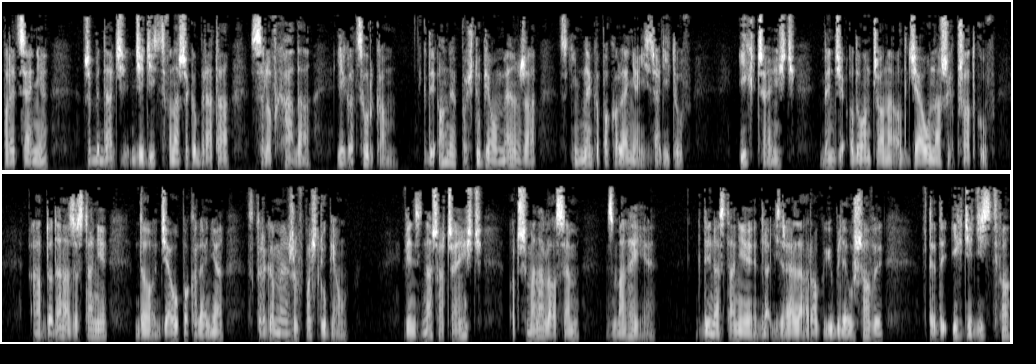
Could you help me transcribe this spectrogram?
polecenie, żeby dać dziedzictwo naszego brata Selofhada jego córkom. Gdy one poślubią męża z innego pokolenia Izraelitów, ich część będzie odłączona od działu naszych przodków, a dodana zostanie do działu pokolenia, z którego mężów poślubią. Więc nasza część, otrzymana losem, zmaleje. Gdy nastanie dla Izraela rok jubileuszowy, wtedy ich dziedzictwo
